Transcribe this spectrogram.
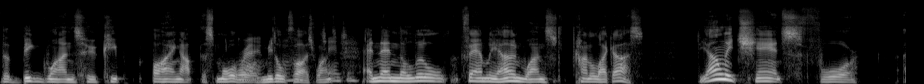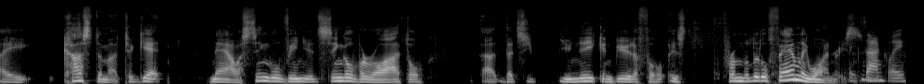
the big ones who keep buying up the smaller Right. or middle-sized ones, Changing. and then the little family-owned ones, kind of like us. The only chance for a customer to get now a single vineyard, single varietal uh, that's unique and beautiful is from the little family wineries. Exactly.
